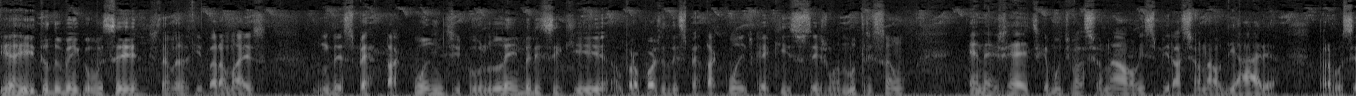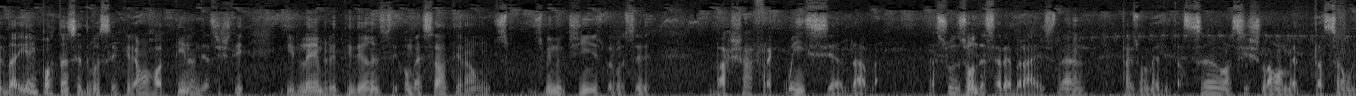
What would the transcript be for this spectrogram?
E aí, tudo bem com você? Estamos aqui para mais um despertar quântico. Lembre-se que o propósito do despertar quântico é que isso seja uma nutrição energética, motivacional, inspiracional diária para você. Daí a importância de você criar uma rotina de assistir e lembre-te antes de começar tirar uns, uns minutinhos para você baixar a frequência da, das suas ondas cerebrais, né? Faz uma meditação, assiste lá uma meditação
